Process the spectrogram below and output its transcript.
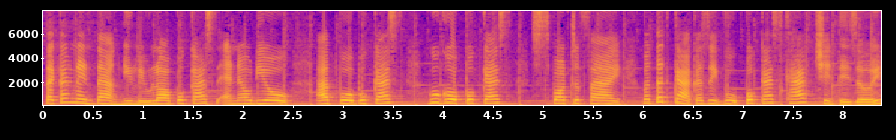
tại các nền tảng như Líu Lo Podcast and Audio, Apple Podcast, Google Podcast, Spotify và tất cả các dịch vụ podcast khác trên thế giới.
